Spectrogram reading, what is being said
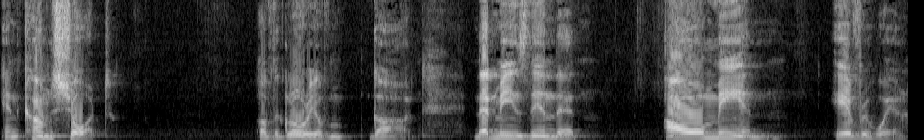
and come short of the glory of God. That means then that all men everywhere,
